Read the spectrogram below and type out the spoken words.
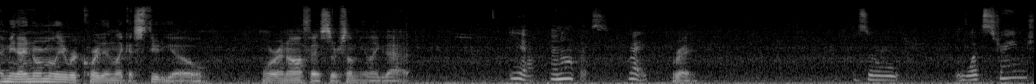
I mean, I normally record in like a studio or an office or something like that. Yeah, an office. Right. Right. So, what's strange?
